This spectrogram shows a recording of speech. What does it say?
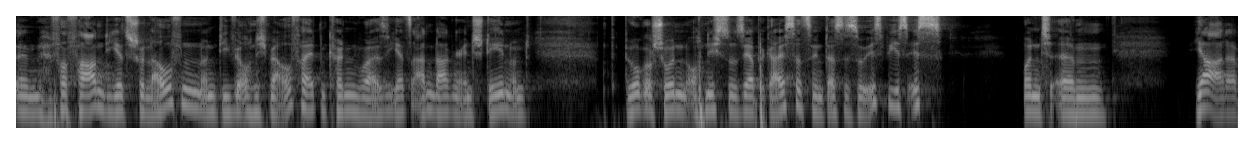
ähm, Verfahren, die jetzt schon laufen und die wir auch nicht mehr aufhalten können, wo also jetzt Anlagen entstehen und Bürger schon auch nicht so sehr begeistert sind, dass es so ist, wie es ist. Und ähm, ja, da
